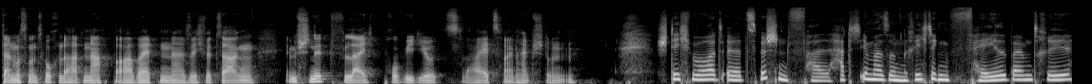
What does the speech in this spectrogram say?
Dann muss man es hochladen, nachbearbeiten. Also ich würde sagen, im Schnitt vielleicht pro Video zwei, zweieinhalb Stunden. Stichwort äh, Zwischenfall. Hattet ihr mal so einen richtigen Fail beim Dreh?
